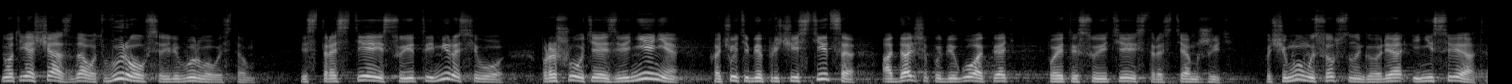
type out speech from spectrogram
ну вот я сейчас, да, вот вырвался или вырвалась там из страстей, из суеты мира сего, прошу у тебя извинения – хочу тебе причаститься, а дальше побегу опять по этой суете и страстям жить. Почему мы, собственно говоря, и не святы?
